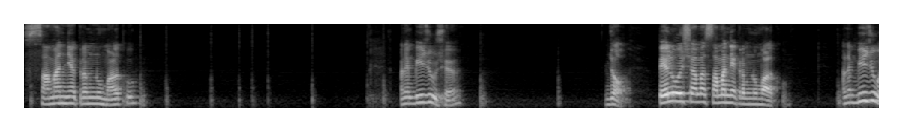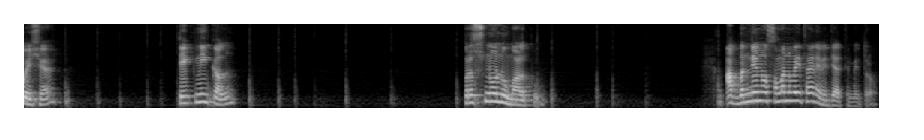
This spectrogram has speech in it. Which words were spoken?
સામાન્ય ક્રમનું માળખું. અને બીજું છે, જો પેલું હોય છે આમાં સામાન્ય ક્રમનું માળખું. અને બીજું હોય છે ટેકનિકલ પ્રશ્નોનું માળખું. આ બંનેનો સમન્વય થાય ને વિદ્યાર્થી મિત્રો.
